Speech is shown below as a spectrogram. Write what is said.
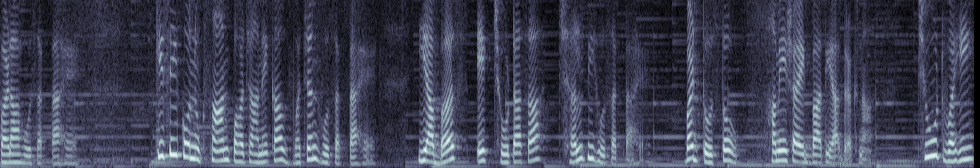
बड़ा हो सकता है। किसी को नुकसान पहुँचाने का वचन हो सकता है। या बस एक छोटा सा छल भी हो सकता है। बट दोस्तों, हमेशा एक बात याद रखना, झूठ वही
